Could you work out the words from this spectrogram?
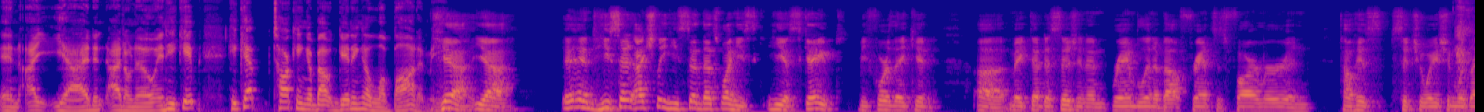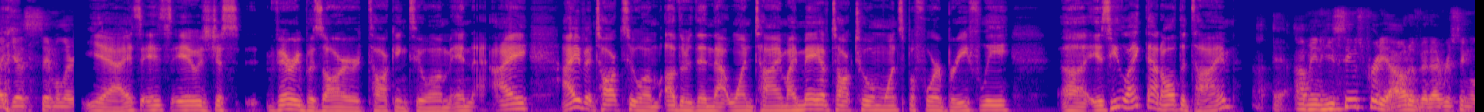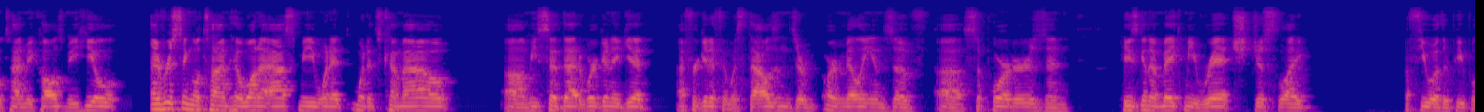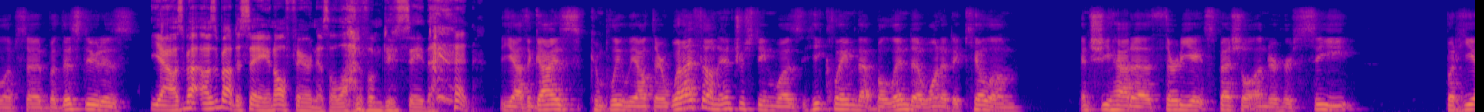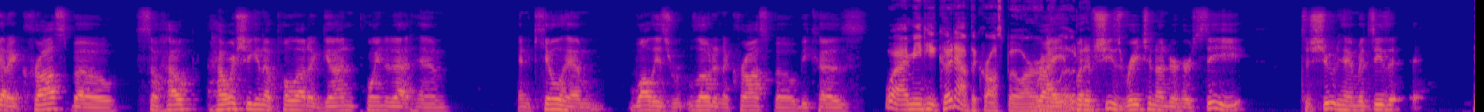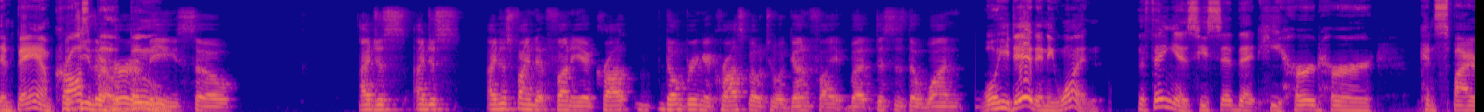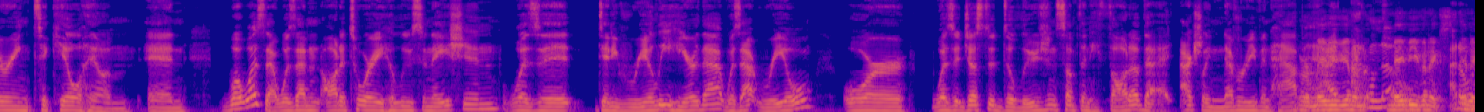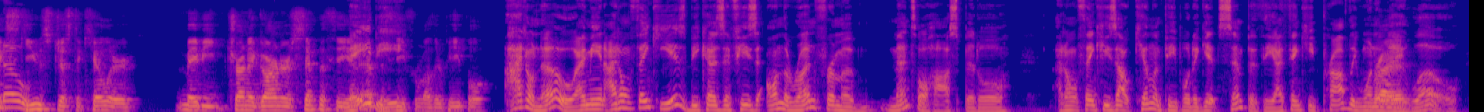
And i yeah i didn't i don't know. And he kept he kept talking about getting a lobotomy. Yeah, yeah. And he said actually he said that's why he's he escaped before they could uh, make that decision and rambling about Frances Farmer and how his situation was I guess similar. yeah it's it's it was just very bizarre talking to him. And i i haven't talked to him other than that one time. I may have talked to him once before briefly uh, is he like that all the time? I mean, he seems pretty out of it every single time he calls me. He'll every single time he'll want to ask me when it when it's come out. Um, he said that we're gonna get I forget if it was thousands or, or millions of uh, supporters, and he's gonna make me rich, just like a few other people have said. But this dude is Yeah, I was about I was about to say. In all fairness, a lot of them do say that. yeah, the guy's completely out there. What I found interesting was he claimed that Belinda wanted to kill him and she had a 38 special under her seat, but he had a crossbow. So how how is she going to pull out a gun pointed at him and kill him while he's loading a crossbow? Because well, I mean, he could have the crossbow already right, loaded. but if she's reaching under her seat to shoot him, it's either then bam, it's crossbow, either her boom. or me. So I just I just I just find it funny. A cro- don't bring a crossbow to a gunfight, but this is the one. Well, he did, and he won. The thing is, he said that he heard her conspiring to kill him. And what was that? Was that an auditory hallucination? Was it, did he really hear that? Was that real? Or was it just a delusion, something he thought of that actually never even happened? Or maybe I- even I a- don't know. maybe even ex- an know. excuse just to kill her. maybe trying to garner sympathy and Maybe. empathy from other people. I don't know. I mean, I don't think he is because if he's on the run from a mental hospital, I don't think he's out killing people to get sympathy. I think he'd probably want to lay low.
